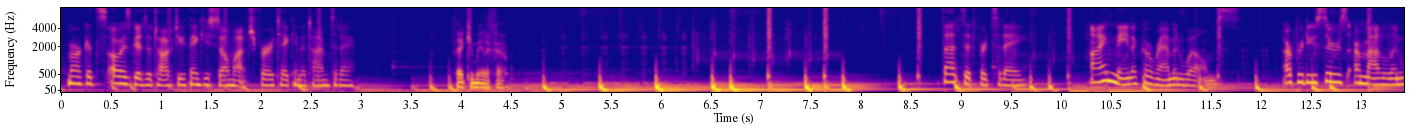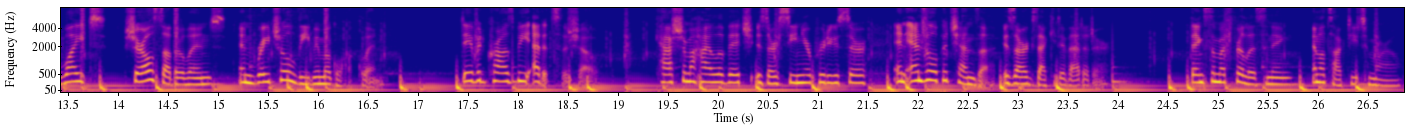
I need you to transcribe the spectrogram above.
Mark, it's always good to talk to you. Thank you so much for taking the time today. Thank you, Menaka. That's it for today. I'm Menaka Raman Wilms. Our producers are Madeline White, Cheryl Sutherland, and Rachel Levy McLaughlin. David Crosby edits the show. Kasia Mihailovic is our senior producer, and Angela Pacenza is our executive editor. Thanks so much for listening, and I'll talk to you tomorrow.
